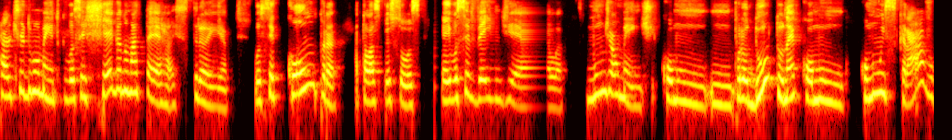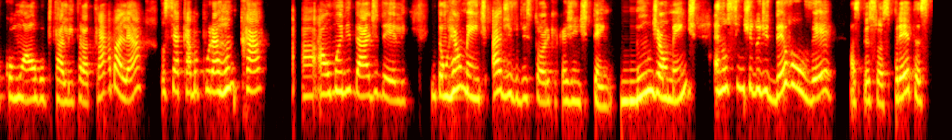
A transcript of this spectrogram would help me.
a partir do momento que você chega numa terra estranha, você compra aquelas pessoas, e aí você vende ela mundialmente como um, um produto, né, como um, como um escravo, como algo que está ali para trabalhar, você acaba por arrancar a, a, humanidade dele. Então, realmente, a dívida histórica que a gente tem mundialmente é no sentido de devolver às pessoas pretas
